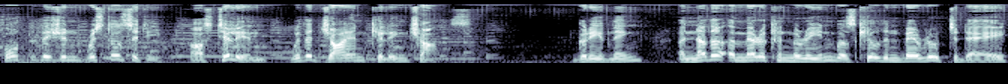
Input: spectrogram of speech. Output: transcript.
4th Division Bristol City are still in with a giant killing chance. Good evening. Another American Marine was killed in Beirut today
